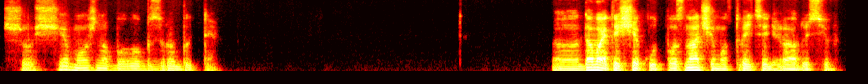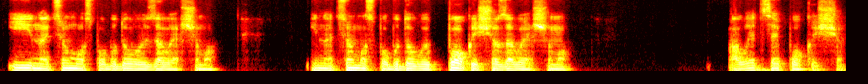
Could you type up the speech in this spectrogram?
Що ще можна було б зробити? Е, Давайте ще кут позначимо в 30 градусів. І на цьому з побудовою завершимо. І на цьому з побудовою поки що завершимо. Але це поки що.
